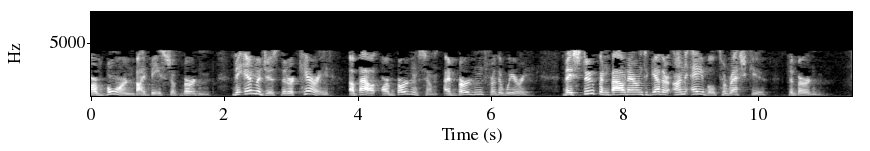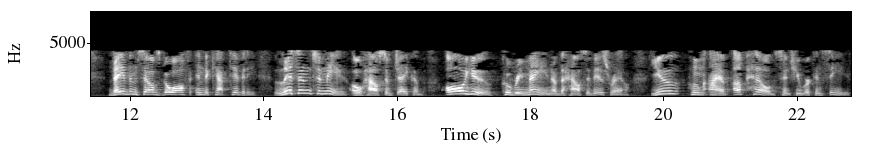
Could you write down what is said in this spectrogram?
are borne by beasts of burden. The images that are carried about are burdensome, a burden for the weary. They stoop and bow down together, unable to rescue the burden. They themselves go off into captivity. Listen to me, O house of Jacob, all you who remain of the house of Israel, you whom I have upheld since you were conceived,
